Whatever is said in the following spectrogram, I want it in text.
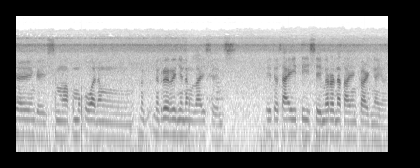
guys. Kaya yun guys, sa mga kumukuha ng nag, nagre-renew ng license dito sa ATC, meron na tayong card ngayon.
